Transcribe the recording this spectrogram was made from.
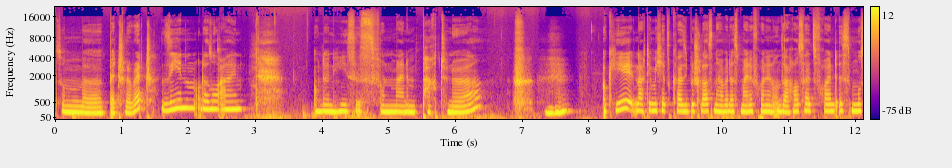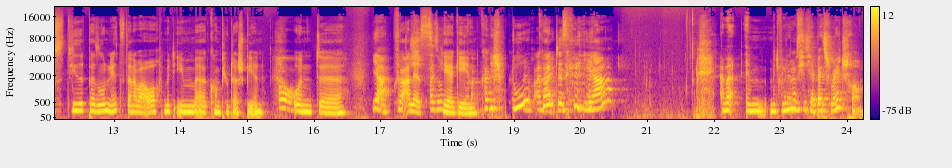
zum äh, Bachelorette sehen oder so ein. Und dann hieß es von meinem Partner, okay, nachdem ich jetzt quasi beschlossen habe, dass meine Freundin unser Haushaltsfreund ist, muss diese Person jetzt dann aber auch mit ihm äh, Computer spielen. Oh. Und äh, Ja, für alles hergehen. Kann ich kann du ich könntest, ja. Aber ähm, mit wem habe ich ich ja Bachelorette schauen.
